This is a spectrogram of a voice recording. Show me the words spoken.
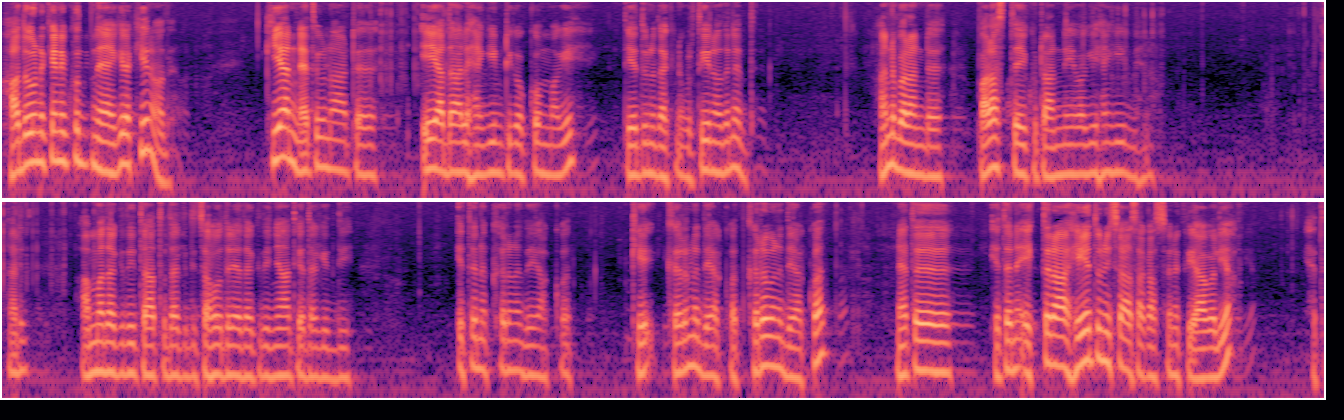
හදෝන කෙනෙකුත් නෑ කියලා කියනවද? කියන්න නැතිවුණට ඒ අදාළ හැඟීම් ටික ඔක්කොම් මගේ දේදුන දකිනකට තියෙනවද නැද්ද? අන්න බලන්ඩ පලස්තයකුට අන්නේ වගේ හැඟීම් වෙන හරි. අම්ම දකිති තාත දකිති සහෝදරය දකිති ඥාතිය දකිද්දී එතන කරන දෙයක්වත් කරන දෙයක්වත් කරවන දෙයක්වත් නැත. එතන එක්තරා හේතු නිසා සකස් වන ක්‍රියාවලියක් ඇත.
